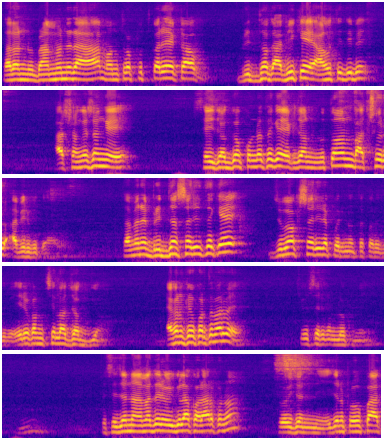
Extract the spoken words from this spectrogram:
তারা ব্রাহ্মণেরা মন্ত্রপুত করে একটা বৃদ্ধ গাভীকে আহুতি দিবে। আর সঙ্গে সঙ্গে সেই যজ্ঞকুণ্ড থেকে একজন নূতন বাছুর আবির্ভূত হবে। তার মানে বৃদ্ধ শরীর থেকে যুবক শরীরে পরিণত করে দিবে। এরকম ছিল যজ্ঞ। এখন কেউ করতে পারবে? কেউ সেরকম লোক নেই। তো সেই জন্য আমাদের ওইগুলা করার কোনো প্রয়োজন নেই। এই জন্য প্রভুপাত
